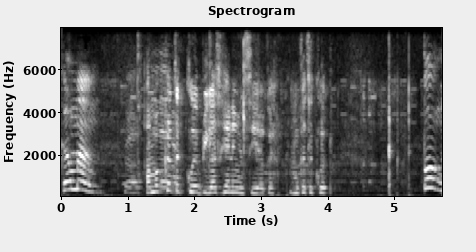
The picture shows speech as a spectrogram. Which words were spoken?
Come on. I'm gonna cut the clip. You guys can't even see it. Okay. I'm gonna cut the clip. Boom.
